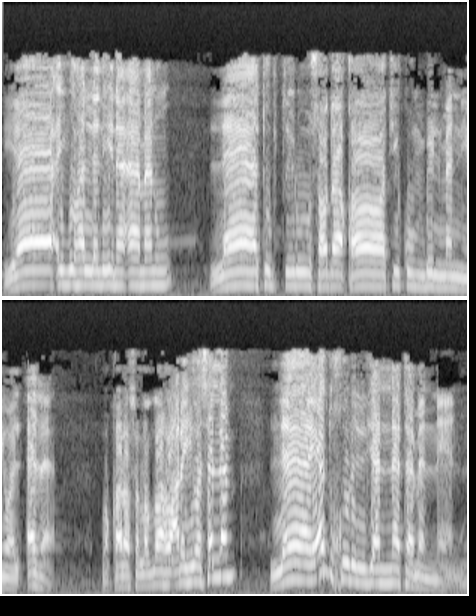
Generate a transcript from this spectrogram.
يا أيها الذين آمنوا لا تبطلوا صدقاتكم بالمن والأذى. وقال صلى الله عليه وسلم لا يدخل الجنة منان.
